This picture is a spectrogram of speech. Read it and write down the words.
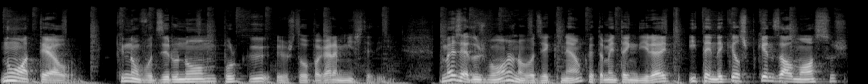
num hotel que não vou dizer o nome porque eu estou a pagar a minha estadia. Mas é dos bons, não vou dizer que não, que eu também tenho direito, e tem daqueles pequenos almoços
